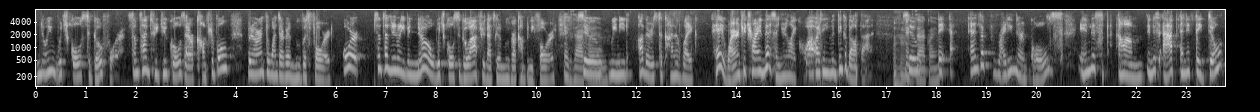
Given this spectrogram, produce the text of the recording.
knowing which goals to go for. Sometimes we do goals that are comfortable, but aren't the ones that are going to move us forward. Or sometimes we don't even know which goals to go after that's going to move our company forward. Exactly. So we need others to kind of like, hey, why aren't you trying this? And you're like, wow, I didn't even think about that. So Exactly. they end up writing their goals in this um, in this app, and if they don't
